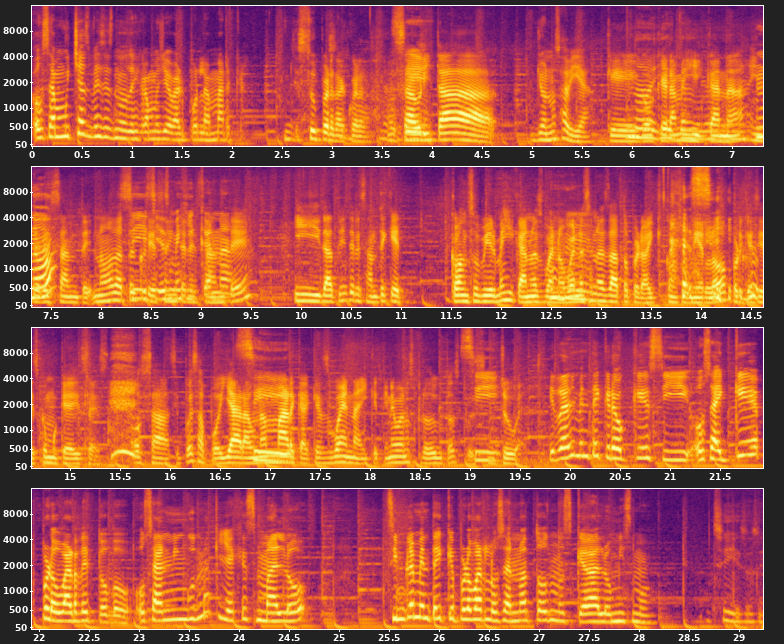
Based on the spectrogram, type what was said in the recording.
o sea, muchas veces nos dejamos llevar por la marca. Súper de acuerdo. O Sí. sea, ahorita yo no sabía que No, Gok era mexicana. Interesante. No, dato Sí, sí curioso mexicana. interesante. Y dato interesante que consumir mexicano es bueno. Bueno, eso no es dato, pero hay que consumirlo Sí. porque si es como que dices, o sea, si puedes apoyar a una marca que es buena y que tiene buenos productos, pues Sí. do it. Y realmente creo que sí, o sea, hay que probar de todo. O sea, ningún maquillaje es malo. Simplemente hay que probarlo, o sea, no a todos nos queda lo mismo. Sí, eso sí.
